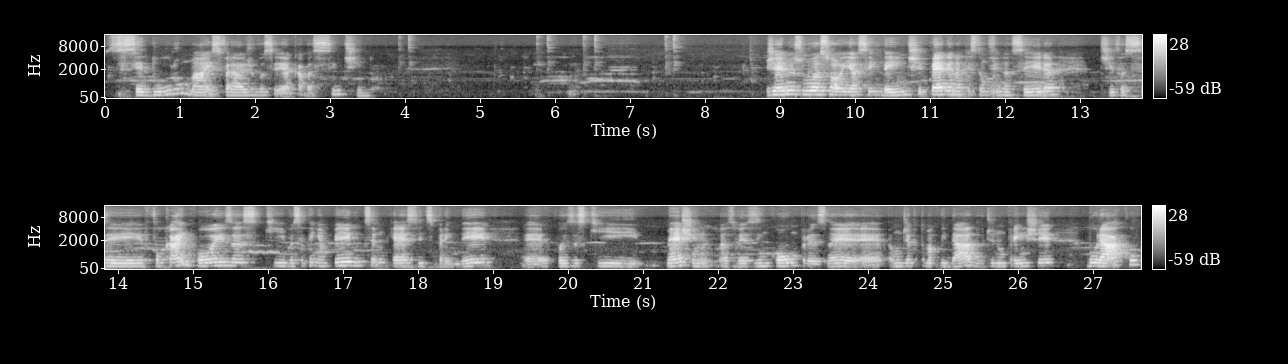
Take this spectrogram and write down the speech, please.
ser duro, mais frágil você acaba se sentindo. Gêmeos, Lua, Sol e Ascendente, pega na questão financeira de você focar em coisas que você tem apego, que você não quer se desprender, é, coisas que mexem às vezes em compras, né? É um dia para tomar cuidado de não preencher buraco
